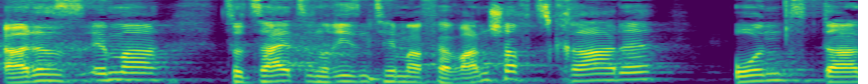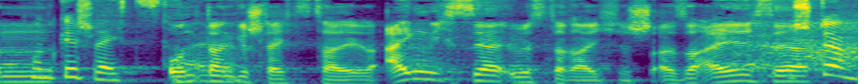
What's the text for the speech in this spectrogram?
Aber das ist immer zurzeit so ein Riesenthema Verwandtschaftsgrade und dann Und Geschlechtsteile. und dann Geschlechtsteile. Eigentlich sehr österreichisch. Also eigentlich sehr. Stimmt.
